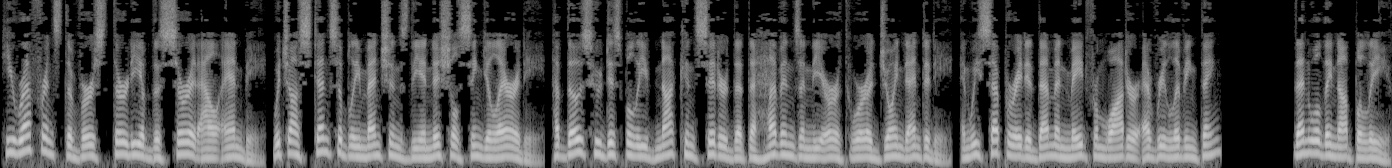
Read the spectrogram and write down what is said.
He referenced the verse 30 of the Surat al-Anbiya, which ostensibly mentions the initial singularity, have those who disbelieved not considered that the heavens and the earth were a joined entity, and we separated them and made from water every living thing? Then will they not believe?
